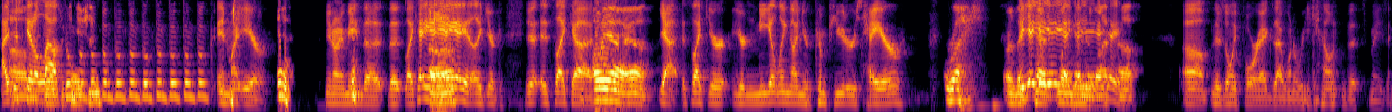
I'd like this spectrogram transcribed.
I just get a um, loud dunk, dunk, dunk, dunk, dunk, dunk, dunk, dunk, dunk, dunk in my ear. You know what I mean? The the like, hey, hey, Uh-huh. hey, hey, like you're. It's like uh, Oh yeah, yeah, yeah, it's like you're you're kneeling on your computer's hair. right. Or the Yeah, yeah, cat's yeah, yeah, laying yeah, on your yeah, yeah, yeah. laptop. Um, there's only four eggs I want to recount. That's amazing.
